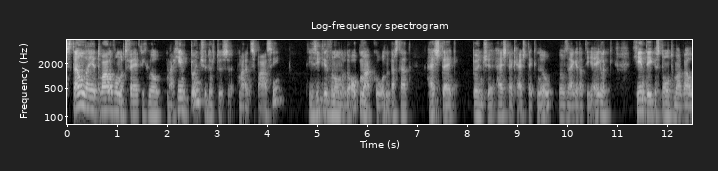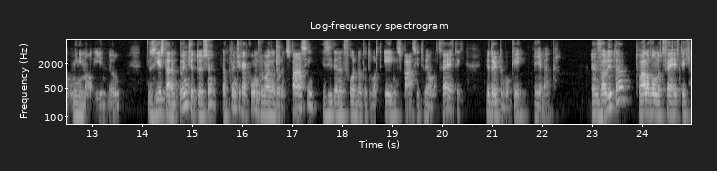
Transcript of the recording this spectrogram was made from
Stel dat je 1250 wil, maar geen puntje ertussen, maar een spatie. Je ziet hier van onder de opmaakcode, daar staat hashtag puntje, hashtag, hashtag 0. wil zeggen dat die eigenlijk geen teken stond, maar wel minimaal 1 0. Dus hier staat een puntje tussen. Dat puntje ga ik gewoon vervangen door een spatie. Je ziet in het voorbeeld het wordt 1 spatie 250. Je drukt op oké en je bent er. Een valuta, 1250,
